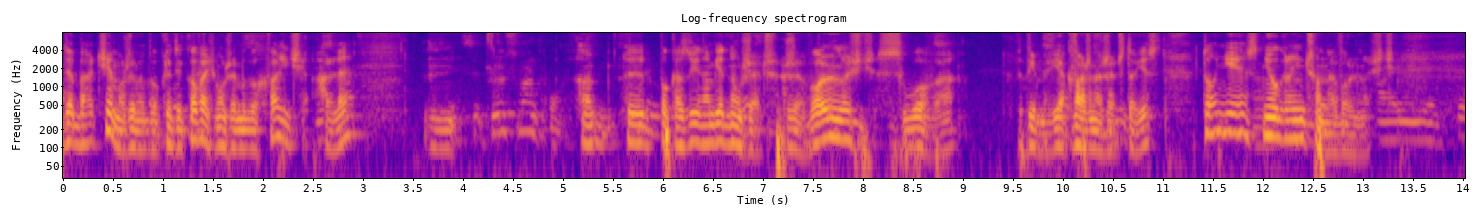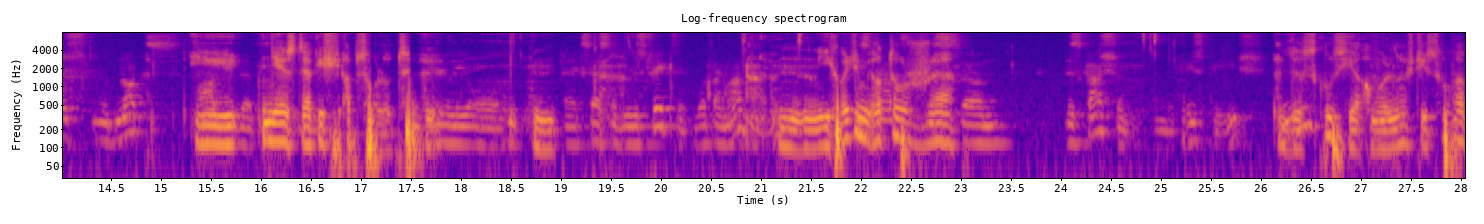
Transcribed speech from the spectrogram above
debacie. Możemy go krytykować, możemy go chwalić, ale point. on y, pokazuje nam jedną rzecz, że wolność słowa, wiemy jak ważna rzecz to jest, to nie jest nieograniczona wolność. I, nie jest jakiś absolut. Y, I chodzi mi o to, że dyskusja o wolności słowa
